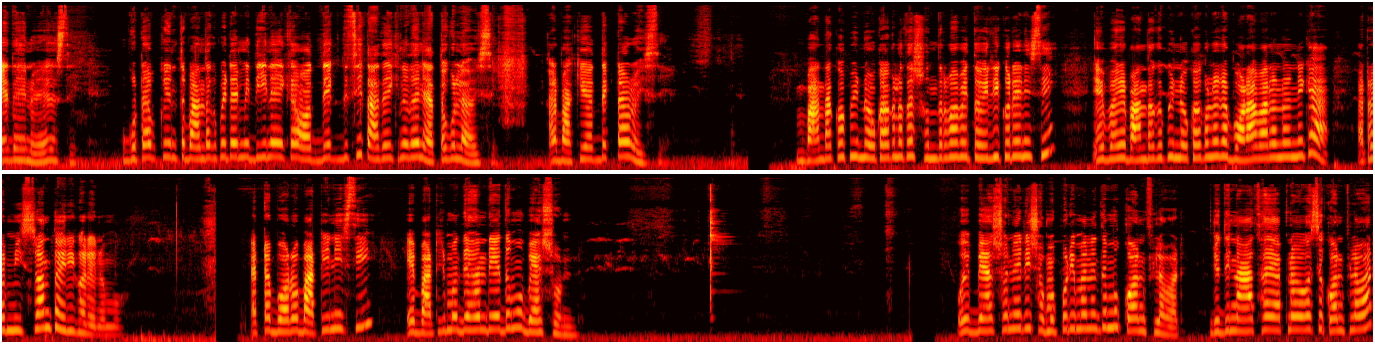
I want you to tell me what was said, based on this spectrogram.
এই দেখেন, হয়ে গেছে। গোটা কিন্তু বাঁধাকপিটা আমি দিই না একা অর্ধেক দিছি তাতে কিন্তু দেখেন এতগুলো হয়েছে আর বাকি অর্ধেকটাও রয়েছে বাঁধাকপির নৌকাগুলো তো সুন্দরভাবে তৈরি করে নিছি। এবারে বাঁধাকপির নৌকাগুলোর বড়া বানানোর নিকা একটা মিশ্রণ তৈরি করে নেব। একটা বড় বাটি নিছি এই বাটির মধ্যে হান দিয়ে দেবো বেসন। ওই বেসনেরই সমপরিমাণে দেবো কর্নফ্লাওয়ার। যদি না থাকে আপনার কাছে কর্নফ্লাওয়ার,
